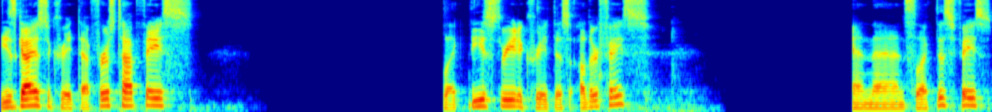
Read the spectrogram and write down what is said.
these guys to create that first top face. Select these three to create this other face. And then select this face.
